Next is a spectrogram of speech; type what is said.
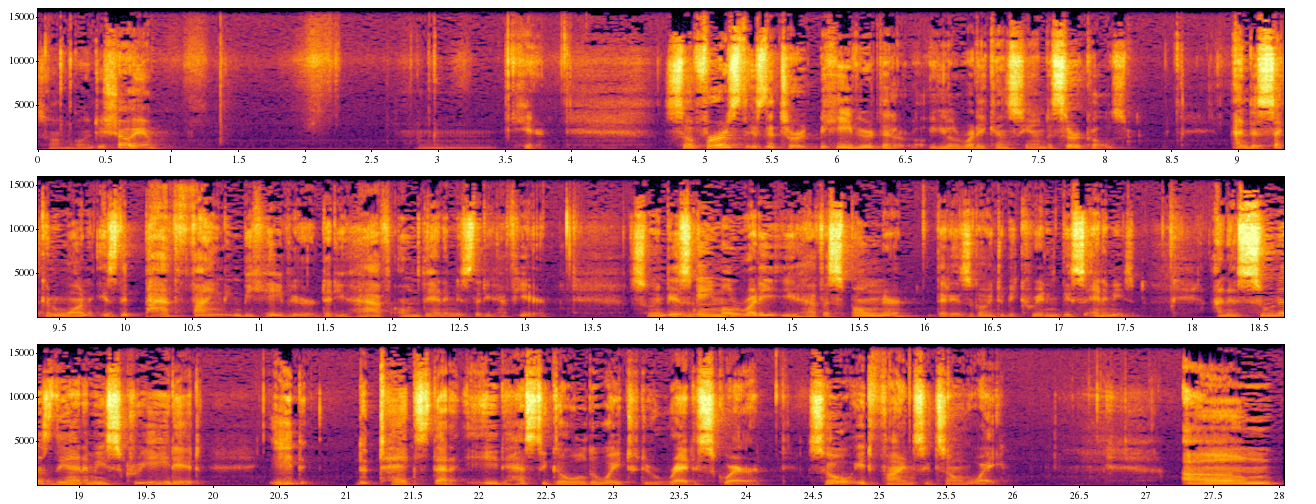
So I'm going to show you. Mm, here. So first is the turret behavior that you already can see on the circles. And the second one is the pathfinding behavior that you have on the enemies that you have here. So in this game already you have a spawner that is going to be creating these enemies and as soon as the enemy is created it detects that it has to go all the way to the red square so it finds its own way. Um,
